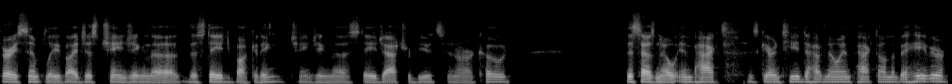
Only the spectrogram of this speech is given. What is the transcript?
very simply by just changing the, the stage bucketing, changing the stage attributes in our code. This has no impact, is guaranteed to have no impact on the behavior,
